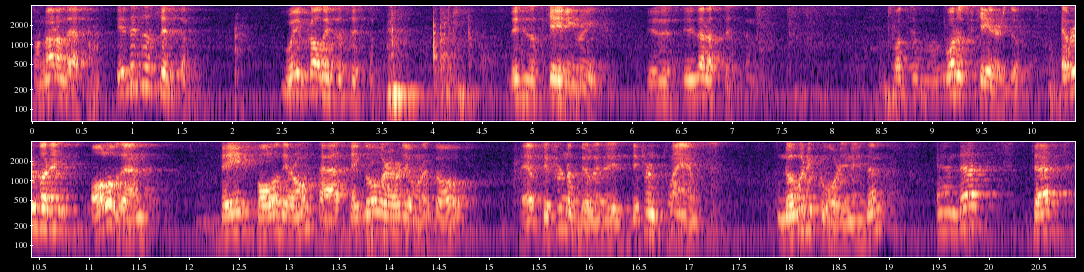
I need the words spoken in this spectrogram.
So none of that. Is this a system? Would you call this a system? This is a skating rink. Is, this, is that a system? What's, what do skaters do? Everybody, all of them, they follow their own path. They go wherever they want to go. They have different abilities, different plans. Nobody coordinates them. And that's, that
